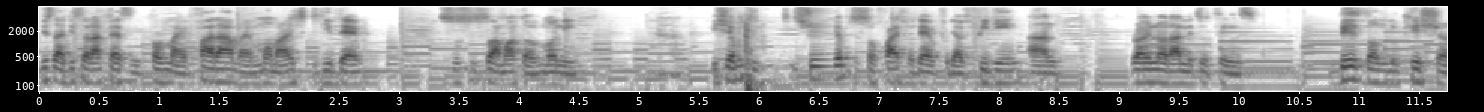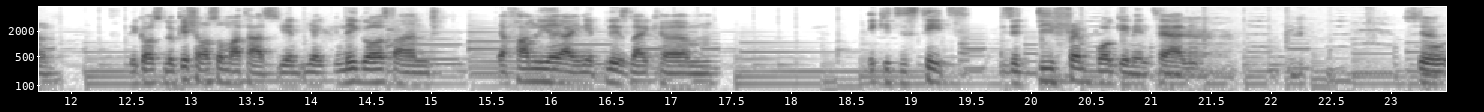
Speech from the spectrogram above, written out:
this are this other person from my father, my mom, I used to give them so so so amount of money. You should be able to it should be able to suffice for them for their feeding and running other little things based on location, because location also matters. You're, you're in Lagos and your family are in a place like um Ekiti State is a different ball game entirely. So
